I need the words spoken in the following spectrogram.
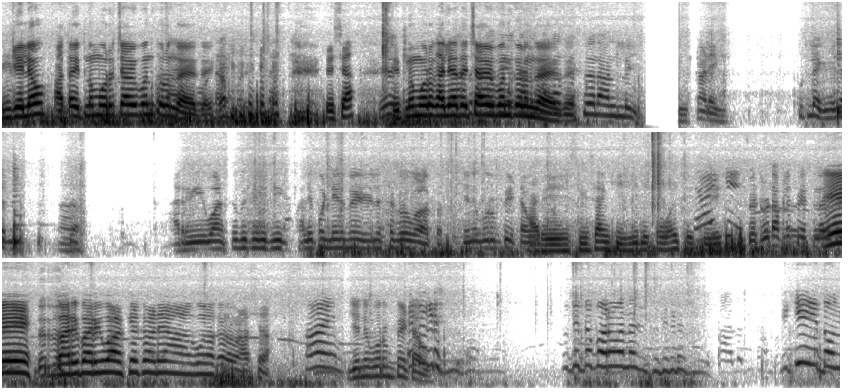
गेल्यावर आता इथनं मोर चावी बंद करून जायचंय. यशा इथनं मोर खाली आता चावी बंद करून जायचंय. कुठल्या अरे वाटतं किती खाली पडलेलं भेटलेलं सगळं गोळा कर. जेणेकरून पेटावं अरे मी सांग की ही लेखा वाईट होती पेट्रोल टाकलं पेट ए बारीक बारीक वाळक्या काड्या गोळा करा अशा. जेणेकरून पेटावं तू तिथं बरोबर नाही दिसत तिकडे दोन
